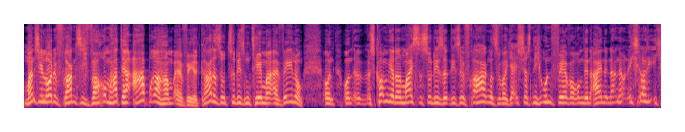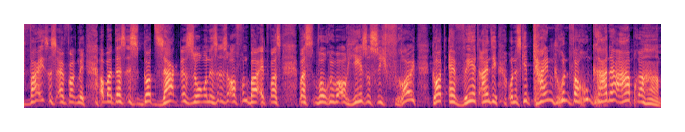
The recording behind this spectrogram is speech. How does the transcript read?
Manche Leute fragen sich, warum hat er Abraham erwählt? Gerade so zu diesem Thema Erwählung. Und, und äh, es kommen ja dann meistens so diese, diese Fragen und so weiter. Ja, ist das nicht unfair? Warum den einen? Und ich sage, ich weiß es einfach nicht. Aber das ist, Gott sagt es so und es ist offenbar etwas, was, worüber auch Jesus sich freut. Gott erwählt einen und es gibt keinen Grund, warum gerade Abraham.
